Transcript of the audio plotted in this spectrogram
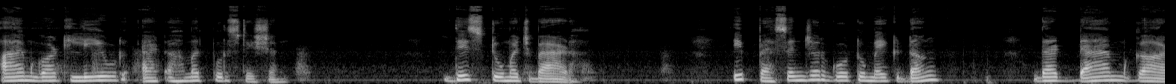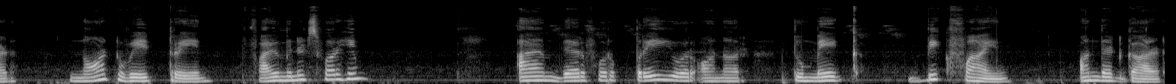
I am got leaved at Ahmadpur station. This too much bad. If passenger go to make dung, that damn guard not wait train five minutes for him. I am therefore pray your honor to make big fine on that guard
